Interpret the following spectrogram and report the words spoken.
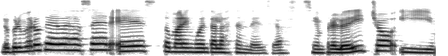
lo primero que debes hacer es tomar en cuenta las tendencias. Siempre lo he dicho y,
